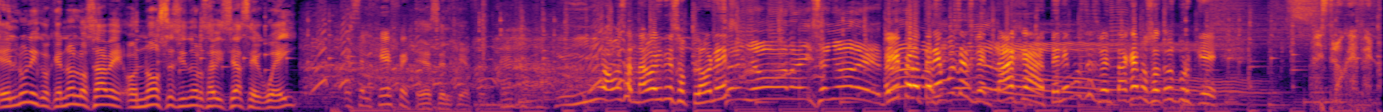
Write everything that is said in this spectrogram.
El único que no lo sabe, o no sé si no lo sabe y se hace güey, Es el jefe. es el jefe. Y vamos a andar hoy de soplones. Señoras y señores. Oye, pero tenemos desventaja. Tenemos desventaja nosotros porque nuestro jefe escucha.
